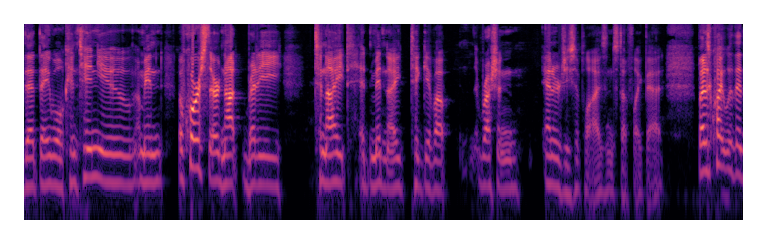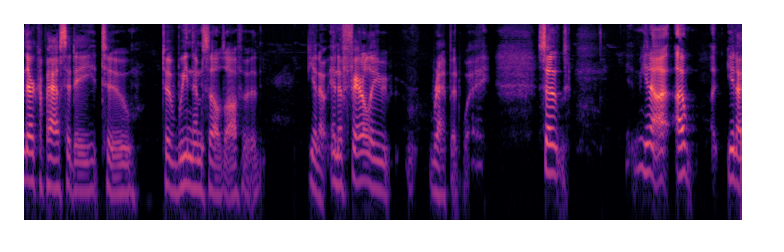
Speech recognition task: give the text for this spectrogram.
that they will continue. I mean, of course, they're not ready tonight at midnight to give up Russian energy supplies and stuff like that, but it's quite within their capacity to to wean themselves off of it, you know, in a fairly rapid way. So, you know, I, I you know,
